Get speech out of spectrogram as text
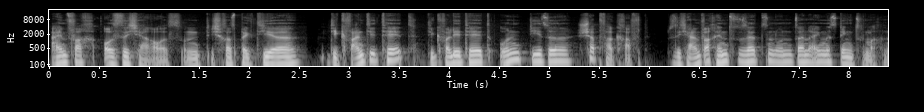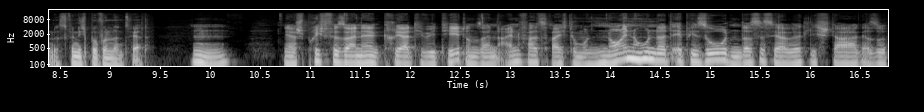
Einfach aus sich heraus. Und ich respektiere die Quantität, die Qualität und diese Schöpferkraft. Sich einfach hinzusetzen und sein eigenes Ding zu machen. Das finde ich bewundernswert. Mhm. Ja, spricht für seine Kreativität und seinen Einfallsreichtum und 900 Episoden, das ist ja wirklich stark. Also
